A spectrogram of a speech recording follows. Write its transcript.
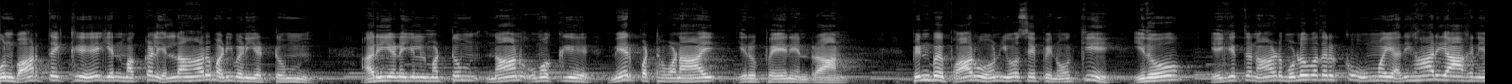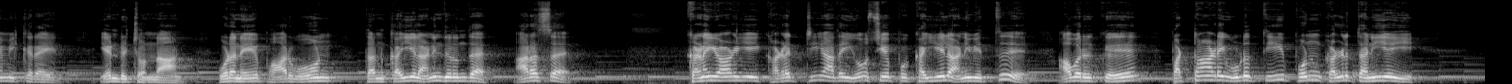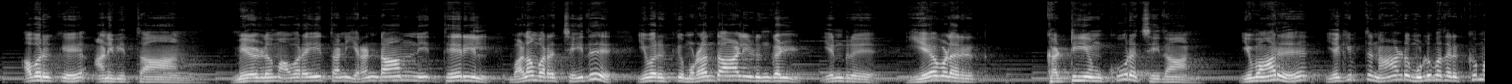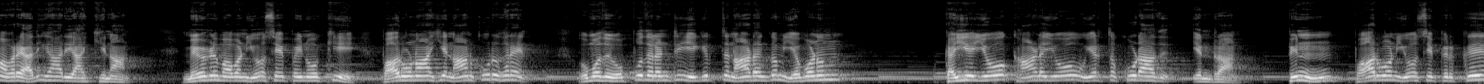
உன் வார்த்தைக்கு என் மக்கள் எல்லாரும் அடிபணியட்டும். அரியணையில் மட்டும் நான் உமக்கு மேற்பட்டவனாய் இருப்பேன் என்றான். பின்பு பார்வோன் யோசிப்பை நோக்கி இதோ எகிப்து நாடு முழுவதற்கு உம்மை அதிகாரியாக நியமிக்கிறேன் என்று சொன்னான். உடனே பார்வோன் தன் கையில் அணிந்திருந்த அரச கணையாழியை கழற்றி அதை யோசிப்பு கையில் அணிவித்து அவருக்கு பட்டாடை உடுத்தி பொன் கழுத்தணியை அவருக்கு அணிவித்தான். மேலும் அவரை தன் இரண்டாம் நி- தேரில் வலம் வரச் செய்து இவருக்கு முழந்தாளிடுங்கள் என்று ஏவலர் கட்டியம் கூறச் செய்தான். இவ்வாறு எகிப்து நாடு முழுவதற்கும் அவரை அதிகாரியாக்கினான். மேலும் அவன் யோசேப்பை நோக்கி பார்வோனாகிய நான் கூறுகிறேன் உமது ஒப்புதலன்றி எகிப்து நாடெங்கும் எவனும் கையையோ காலையோ உயர்த்தக்கூடாது என்றான். பின் பார்வோன் யோசேப்பிற்கு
